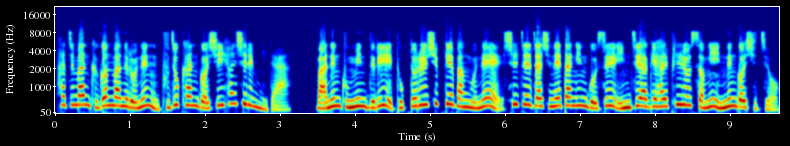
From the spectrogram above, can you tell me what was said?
하지만 그것만으로는 부족한 것이 현실입니다. 많은 국민들이 독도를 쉽게 방문해 실제 자신의 땅인 곳을 인지하게 할 필요성이 있는 것이죠.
